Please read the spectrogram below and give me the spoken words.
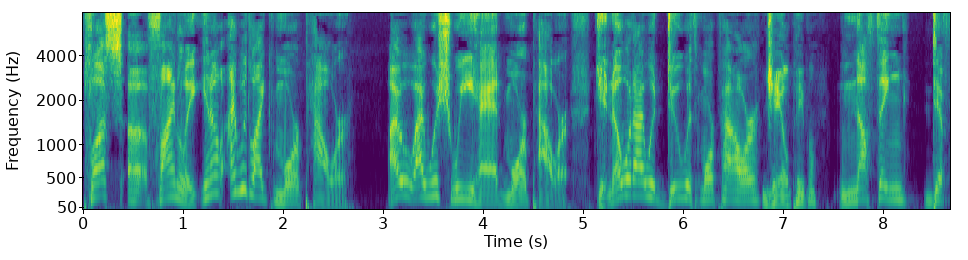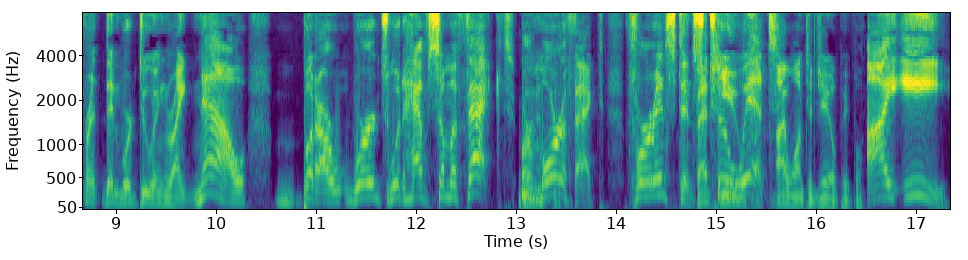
Plus, uh, finally, you know, I would like more power. I, I wish we had more power. Do you know what I would do with more power? Jail people. nothing different than we're doing right now, but our words would have some effect or mm. more effect. For instance, That's to you. wit, I want to jail people. i.e.,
